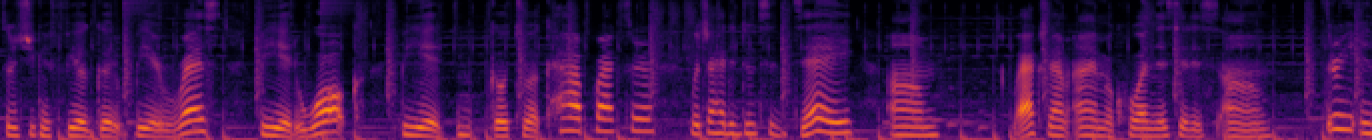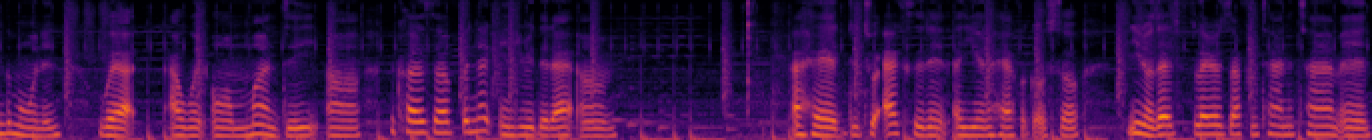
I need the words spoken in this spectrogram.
so that you can feel good. Be it rest, be it walk, be it go to a chiropractor, which I had to do today. Um, well, actually, I'm, I am recording this. It is um, three in the morning, where I went on Monday uh, because of the neck injury that I um I had due to accident a year and a half ago. So, you know, that flares up from time to time. And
